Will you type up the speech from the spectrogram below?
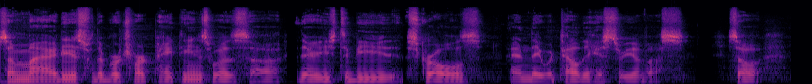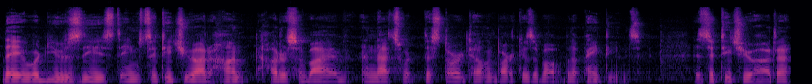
Some of my ideas for the birch bark paintings was uh, there used to be scrolls and they would tell the history of us. So they would use these things to teach you how to hunt, how to survive, and that's what the storytelling bark is about, with the paintings, is to teach you how to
